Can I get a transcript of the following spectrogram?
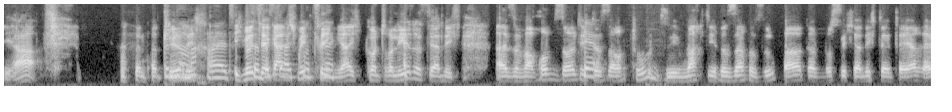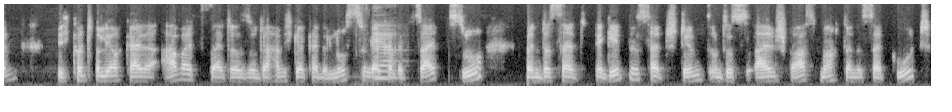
ja. Natürlich. Genau, halt. Ich will es ja gar nicht halt mitkriegen, ja. Ich kontrolliere das ja nicht. Also warum sollte ich das auch tun? Sie macht ihre Sache super, dann muss ich ja nicht hinterher rennen. Ich kontrolliere auch keine Arbeitszeit oder so, da habe ich gar keine Lust und gar keine Zeit zu. Wenn das halt Ergebnis halt stimmt und es allen Spaß macht, dann ist halt gut.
